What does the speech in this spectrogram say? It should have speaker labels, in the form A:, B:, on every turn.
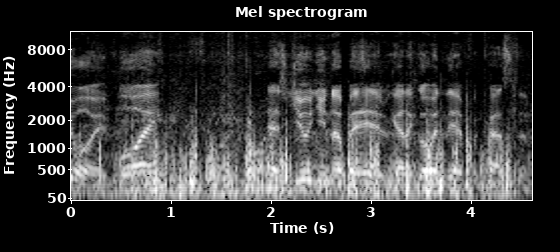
A: boy. That's Union up ahead. We gotta go in there for customs.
